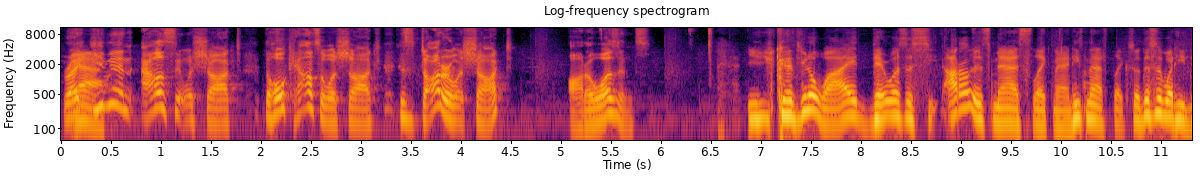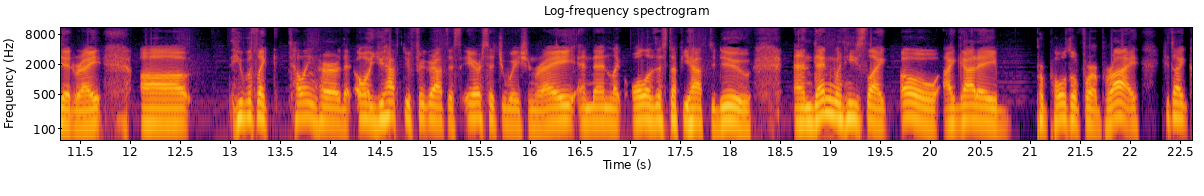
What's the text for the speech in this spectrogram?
Right? Yeah. Even Alicent was shocked. The whole council was shocked. His daughter was shocked. Otto wasn't. because you know why there was a Otto is mad slick man he's mad slick so this is what he did right uh he was like telling her that oh you have to figure out this heir situation right and then like all of this stuff you have to do and then when he's like oh i got a proposal for a bride he's like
